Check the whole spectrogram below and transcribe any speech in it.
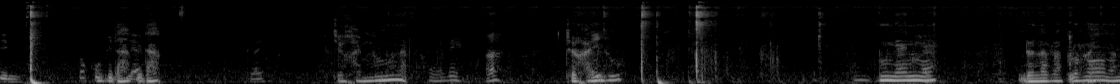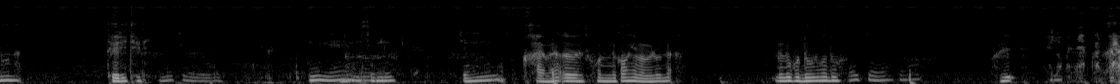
ดินต้องขุดพี่ตักเยอะพี่ตักอะไรเจอใครไม่รู้นู่นน่ะเออเด้เจอใครไม่รู้นู่นไงนู่นไงเดินรับๆล่อๆมานู่นน่ะถือดิถือดิไม่เจอเลย นู่นไงมันซุ่มดูเจอไหมนู่นน่ะใครวะเออคนในกล้องเห็นมันไม่รู้นะดูดูคนดูดูคนดูเฮ้ยเจอแล้วเจอแล้วเฮ้ยให้เราไปแลบกันไปแล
